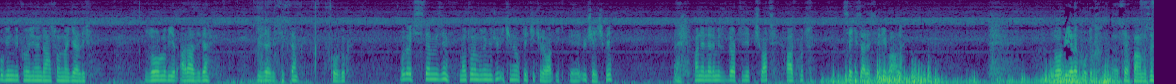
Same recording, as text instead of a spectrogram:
Bugün bir projenin daha sonuna geldik. Zorlu bir arazide güzel bir sistem kurduk. Buradaki sistemimizin motorumuzun gücü 2.2 kW, e, 3 HP. Panellerimiz 470 Watt, Halkut, 8 adet seri bağlı. Zor bir yere kurduk e, sehpamızı.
